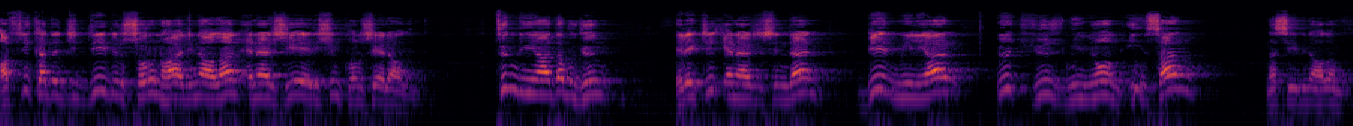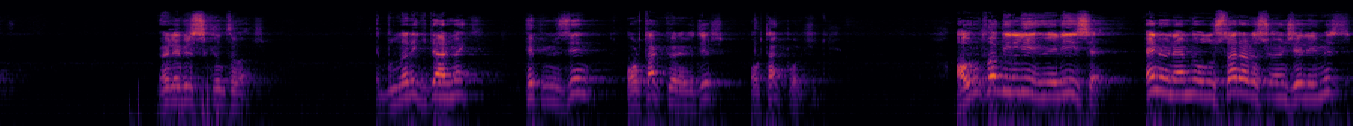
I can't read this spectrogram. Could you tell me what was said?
Afrika'da ciddi bir sorun halini alan enerjiye erişim konusu ele alındı. Tüm dünyada bugün elektrik enerjisinden 1 milyar 300 milyon insan nasibini alamıyor. Böyle bir sıkıntı var. E bunları gidermek hepimizin ortak görevidir, ortak borcudur. Avrupa Birliği üyeliği ise en önemli uluslararası önceliğimiz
